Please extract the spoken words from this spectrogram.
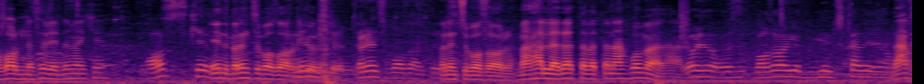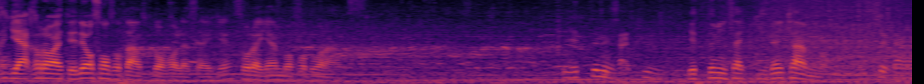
Bozor narsa berdimi aka Hozir keldi. endi birinchi bozorini ko'rib turibdi Birinchi bozor. birinchi bozori mahallada attavatta narx bo'lmadi hali Yo'q, yo'q, o'zi bozorga bugun chiqadi. narxiga yaqinroq aytaylik oson sotamiz xudo xohlasa aka so'ragan bo'lsa sotib yuboramiz 7 ming, 8 ming. yetti ming sakkiz yuzdan kam bor Kichik kam.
